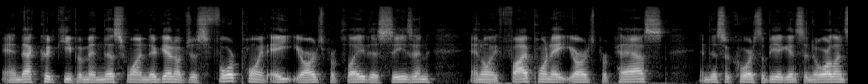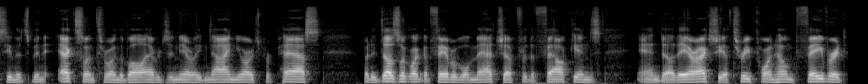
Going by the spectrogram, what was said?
and that could keep them in this one. They're giving up just 4.8 yards per play this season and only 5.8 yards per pass. And this, of course, will be against the New Orleans team that's been excellent throwing the ball, averaging nearly nine yards per pass. But it does look like a favorable matchup for the Falcons, and uh, they are actually a three point home favorite.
